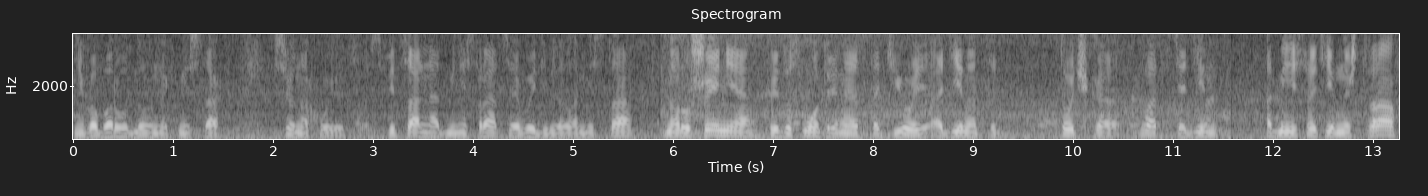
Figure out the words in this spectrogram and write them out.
не в оборудованных местах все находится. Специальная администрация выделила места. Нарушение, предусмотренное статьей 11.21, административный штраф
